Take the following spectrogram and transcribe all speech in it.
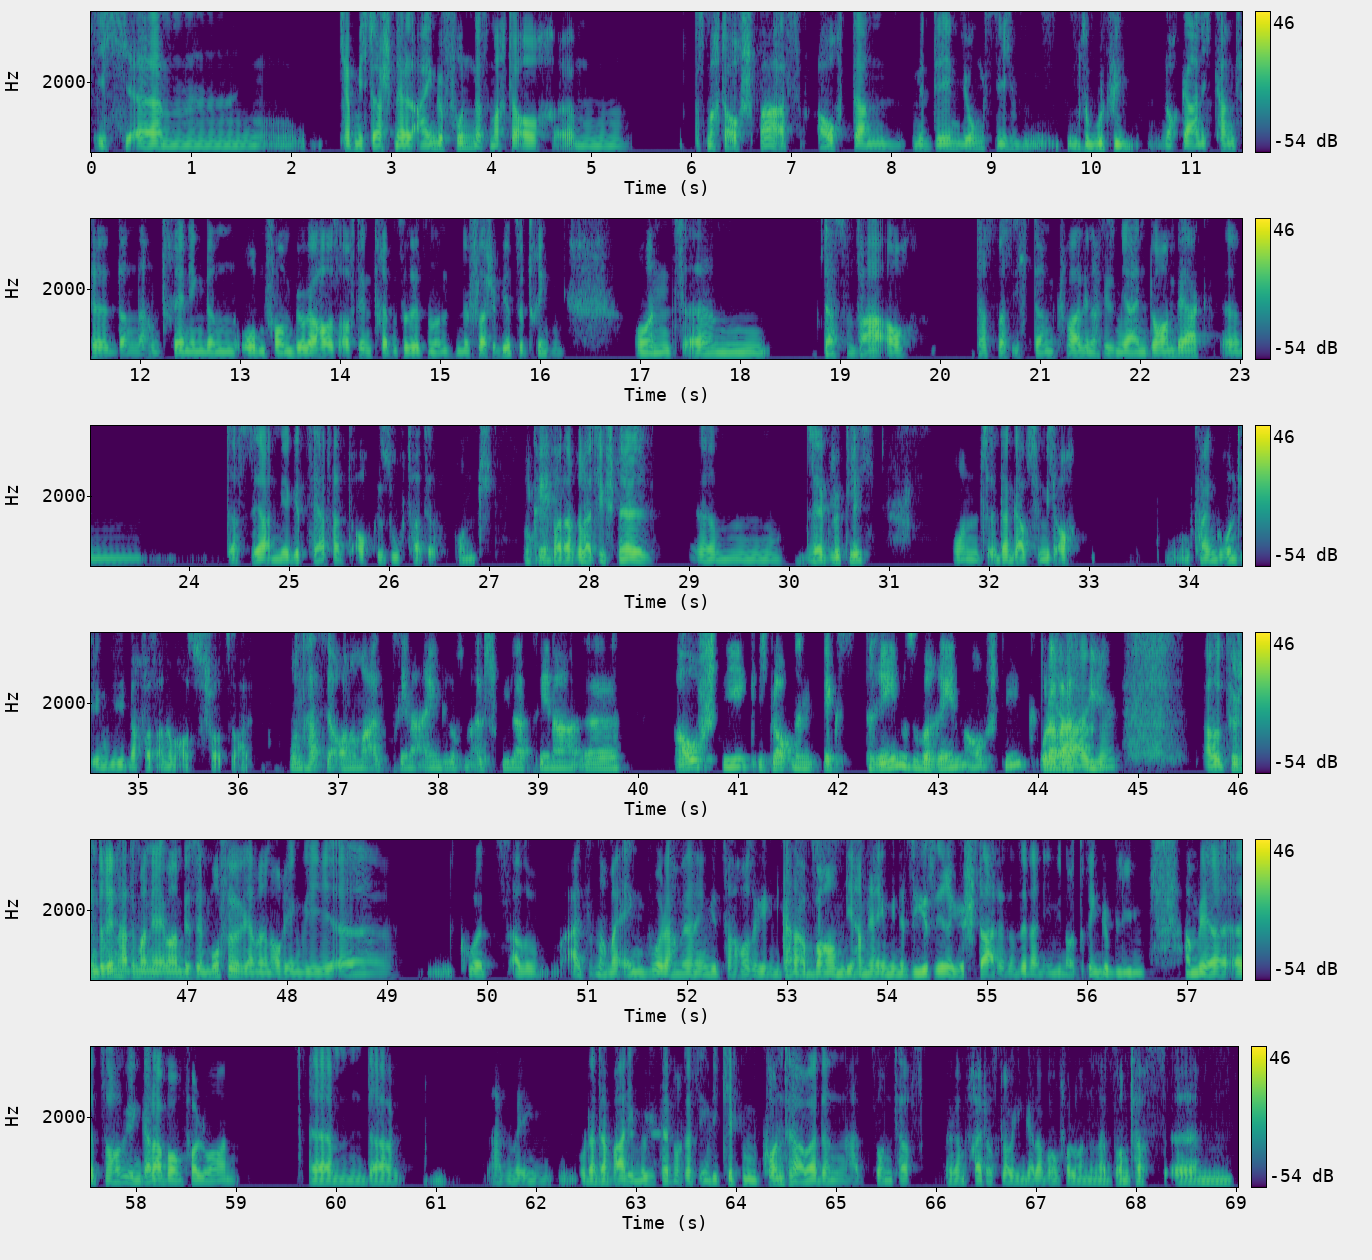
ich, ähm, ich habe mich da schnell eingefunden. Das machte auch, ähm, das machte auch Spaß. Auch dann mit den Jungs, die ich so gut wie noch gar nicht kannte, dann nach dem Training dann oben vorm Bürgerhaus auf den Treppen zu sitzen und eine Flasche Bier zu trinken. Und ähm, das war auch das, was ich dann quasi nach diesem Jahr in Dornberg, ähm, das sehr an mir gezerrt hat, auch gesucht hatte. Und okay. ich war da relativ schnell ähm, sehr glücklich. Und äh, dann gab es für mich auch keinen Grund, irgendwie nach was anderem Ausschau zu halten. Und hast ja auch nochmal als Trainer eingegriffen, als Spielertrainer. Äh, Aufstieg, ich glaube, einen extrem souveränen Aufstieg. Oder ja, war das die? Also zwischendrin hatte man ja immer ein bisschen Muffe. Wir haben dann auch irgendwie äh, kurz, also als es nochmal eng wurde, haben wir dann irgendwie zu Hause gegen Gatterbaum, die haben ja irgendwie eine Siegesserie gestartet und sind dann irgendwie noch drin geblieben, haben wir äh, zu Hause gegen Gatterbaum verloren. Ähm, da hatten wir oder da war die Möglichkeit noch, dass irgendwie kippen konnte, aber dann hat sonntags, wir haben freitags, glaube ich, in Gatterbaum verloren, dann hat sonntags ähm,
